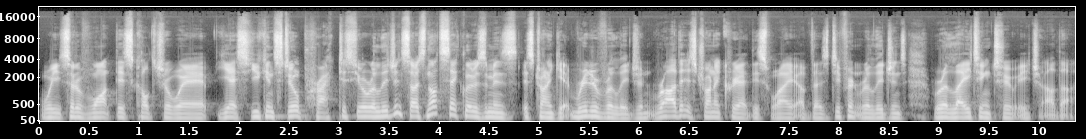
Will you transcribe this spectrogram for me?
we sort of want this culture where yes, you can still practice your religion. So it's not secularism is is trying to get rid of religion, rather it's trying to create this way of those different religions relating to each other.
